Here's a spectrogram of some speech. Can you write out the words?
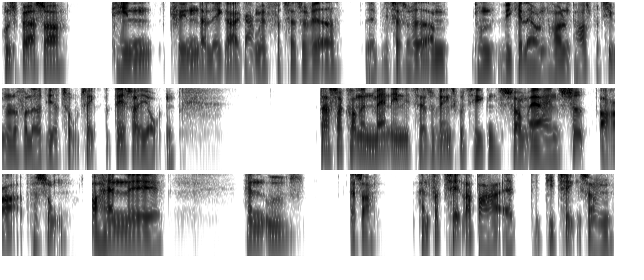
Hun spørger så hende, kvinden, der ligger i gang med at få tatoveret, øh, blive tatoveret, om hun lige kan lave en, holde en pause på 10 minutter for at lave de her to ting, og det er så i orden. Der er så kommet en mand ind i tatoveringsbutikken, som er en sød og rar person, og han, øh, han, ud, altså, han fortæller bare, at de ting, som,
